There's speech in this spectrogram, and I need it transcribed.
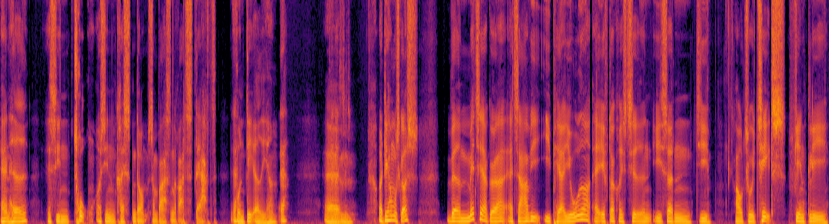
at han havde sin tro og sin kristendom, som var sådan ret stærkt ja. Funderet i ham. Ja, Øhm, og det har måske også været med til at gøre, at Sarvi i perioder af efterkrigstiden i sådan de autoritetsfjendtlige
